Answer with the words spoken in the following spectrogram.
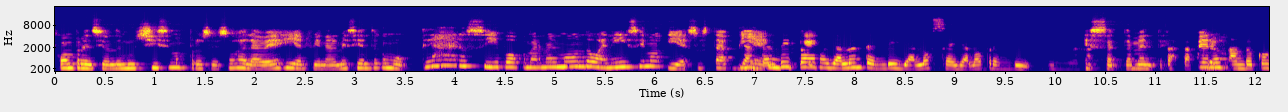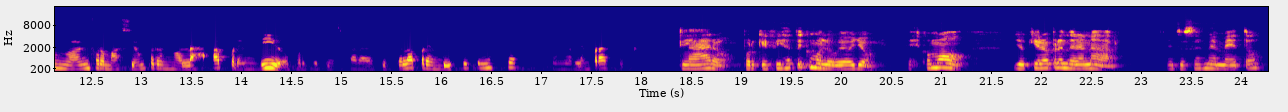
comprensión de muchísimos procesos a la vez y al final me siento como, claro, sí, puedo comerme el mundo, buenísimo, y eso está bien. Ya entendí todo, ya lo entendí, ya lo sé, ya lo aprendí. Y no Exactamente. Estás conectando con nueva información, pero no la has aprendido, porque para decir que la aprendiste tienes que ponerla en práctica. Claro, porque fíjate cómo lo veo yo. Es como, yo quiero aprender a nadar, entonces me meto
